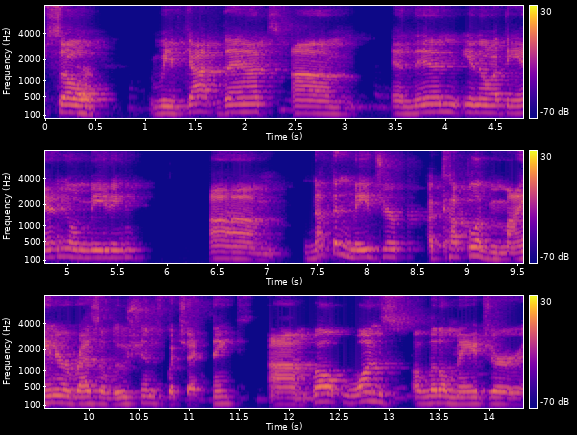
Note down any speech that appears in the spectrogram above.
so we've got that um and then you know at the annual meeting um nothing major a couple of minor resolutions which i think um well one's a little major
